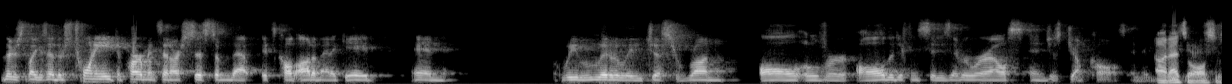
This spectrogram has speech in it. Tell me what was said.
there's, like I said, there's 28 departments in our system that it's called automatic aid. And we literally just run all over all the different cities everywhere else and just jump calls. And Oh, that's awesome.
